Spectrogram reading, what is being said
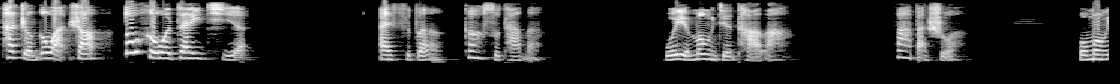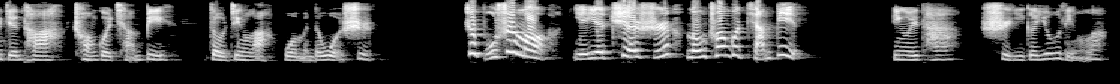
他整个晚上都和我在一起。艾斯本告诉他们。我也梦见他了，爸爸说。我梦见他穿过墙壁，走进了我们的卧室。这不是梦，爷爷确实能穿过墙壁，因为他是一个幽灵了。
